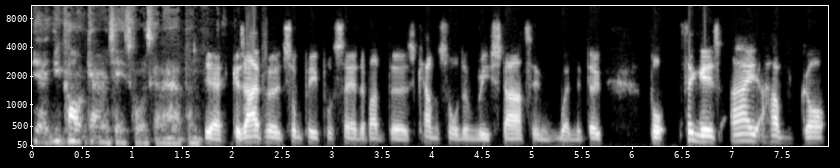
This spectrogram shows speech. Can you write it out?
Yeah, you can't guarantee it's what's going to happen. Yeah, because I've heard some people say they've had theirs cancelled and restarting when they do. But thing is, I have got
